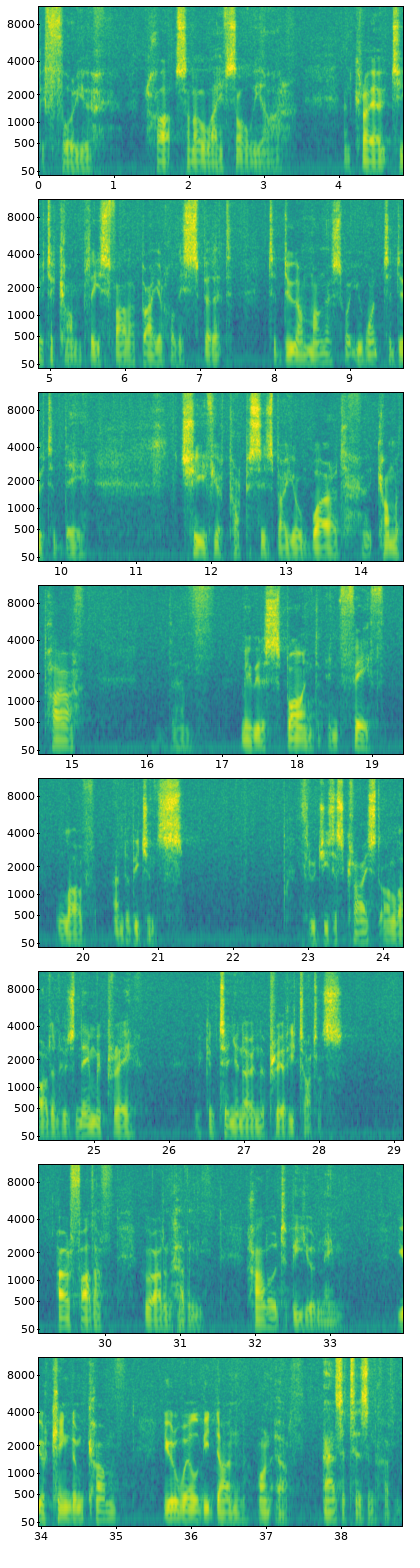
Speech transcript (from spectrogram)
before you our hearts and our lives, all we are, and cry out to you to come, please, Father, by your Holy Spirit, to do among us what you want to do today. Achieve your purposes by your word. that Come with power. And, um, may we respond in faith, love, and obedience. Through Jesus Christ our Lord, in whose name we pray. We continue now in the prayer he taught us. Our Father, who art in heaven, hallowed be your name. Your kingdom come, your will be done on earth as it is in heaven.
